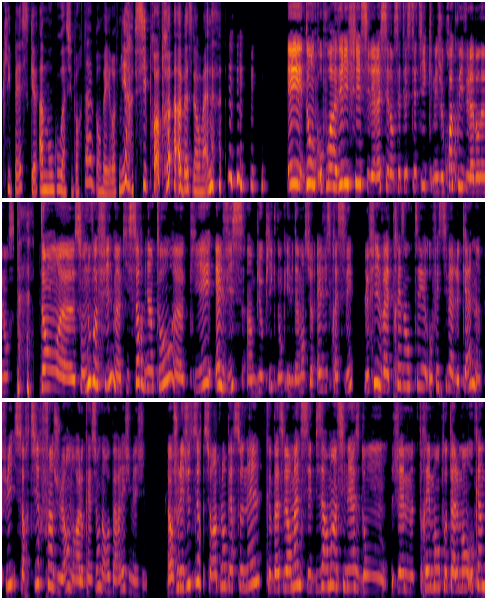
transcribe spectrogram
clipesque, à mon goût insupportable, on va y revenir, si propre à Baz Luhrmann. Et donc, on pourra vérifier s'il est resté dans cette esthétique, mais je crois que oui, vu la bande-annonce. dans son nouveau film qui sort bientôt, qui est Elvis, un biopic donc évidemment sur Elvis Presley, le film va être présenté au Festival de Cannes, puis sortir fin juin, on aura l'occasion d'en reparler j'imagine. Alors je voulais juste dire sur un plan personnel que Baz Luhrmann c'est bizarrement un cinéaste dont j'aime vraiment totalement aucun,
